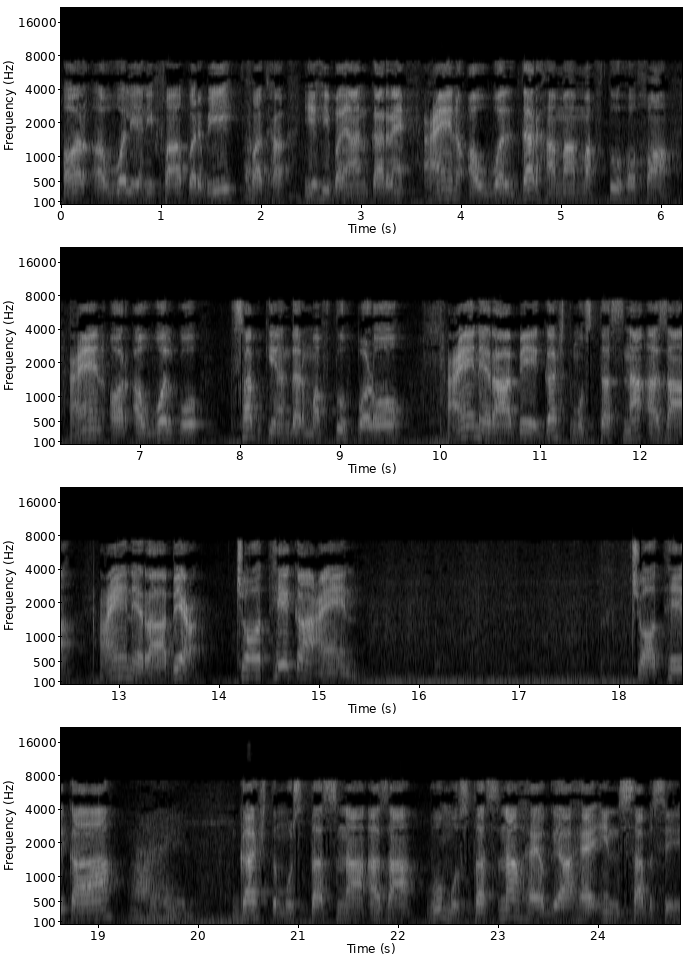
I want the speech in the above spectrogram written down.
اور اول یعنی فا پر بھی فتح۔ یہی بیان کر رہے ہیں۔ عین اول در ہما مفتوح خواں۔ عین اور اول کو سب کے اندر مفتوح پڑھو۔ عین رابع گشت مستثنا ازاں۔ عین رابع چوتھے کا عین۔ چوتھے کا گشت مستثنا ازاں وہ مستثنا ہے گیا ہے ان سب سے۔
